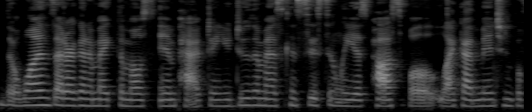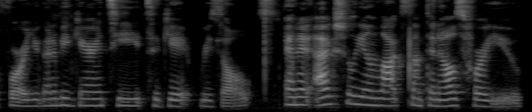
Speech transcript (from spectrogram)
the ones that are going to make the most impact and you do them as consistently as possible. Like I mentioned before you're going to be guaranteed to get results. And it actually unlocks something else for you.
